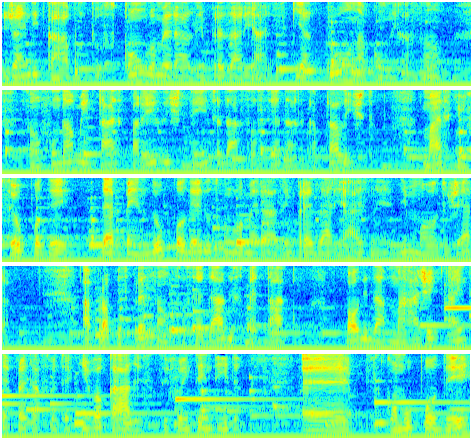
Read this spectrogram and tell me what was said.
já indicavam que os conglomerados empresariais que atuam na comunicação são fundamentais para a existência da sociedade capitalista, mas que o seu poder depende do poder dos conglomerados empresariais né, de modo geral. A própria expressão sociedade espetáculo pode dar margem a interpretações equivocadas, se for entendida é, como o poder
